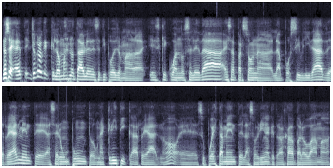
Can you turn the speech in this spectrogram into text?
no sé, eh, yo creo que, lo más notable de ese tipo de llamada es que cuando se le da a esa persona la posibilidad de realmente hacer un punto, una crítica real, ¿no? Eh, supuestamente la sobrina que trabajaba para Obama,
